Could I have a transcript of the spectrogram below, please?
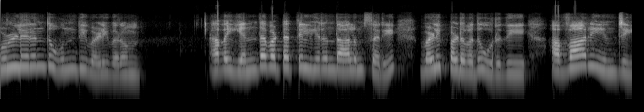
உள்ளிருந்து உந்தி வெளிவரும். அவை எந்த வட்டத்தில் இருந்தாலும் சரி வெளிப்படுவது உறுதி. அவ்வாறு இன்றி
